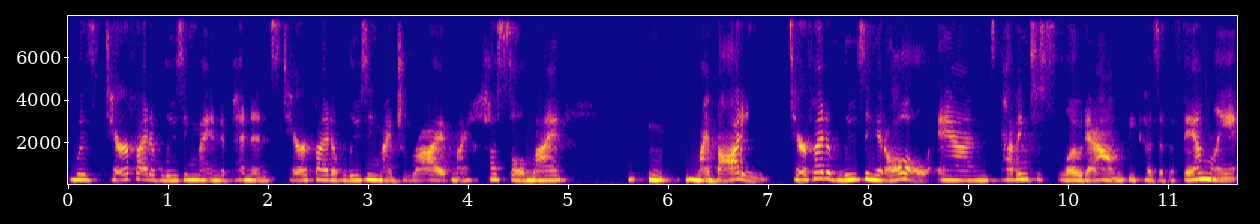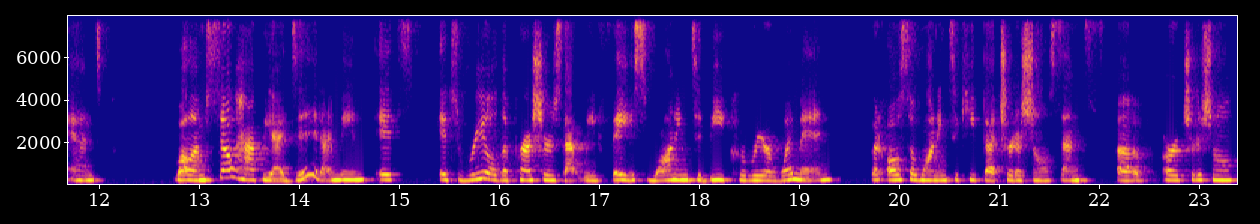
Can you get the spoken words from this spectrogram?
was terrified of losing my independence, terrified of losing my drive, my hustle, my my body, terrified of losing it all and having to slow down because of a family and while I'm so happy I did, I mean, it's it's real the pressures that we face wanting to be career women but also wanting to keep that traditional sense of or traditional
